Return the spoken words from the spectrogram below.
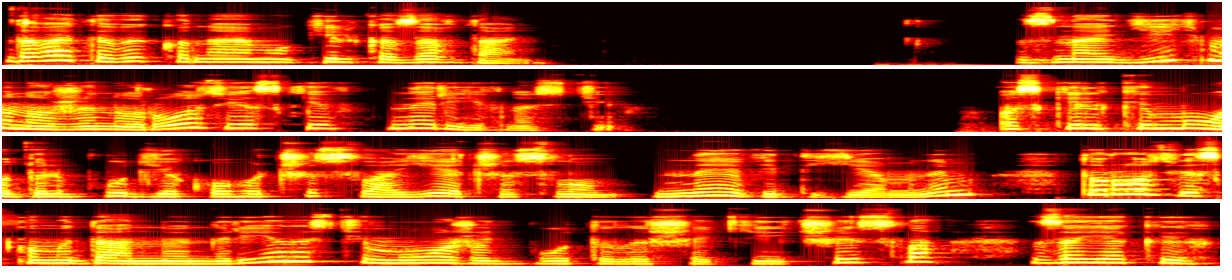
Давайте виконаємо кілька завдань. Знайдіть множину розв'язків нерівності. Оскільки модуль будь-якого числа є числом невід'ємним, то розв'язками даної нерівності можуть бути лише ті числа, за яких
